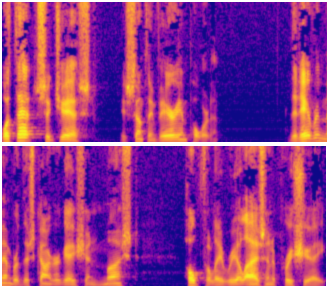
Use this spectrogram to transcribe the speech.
What that suggests is something very important that every member of this congregation must hopefully realize and appreciate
